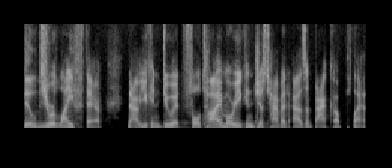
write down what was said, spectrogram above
build your life there. Now you can do it full time or you can just have it as a backup plan.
